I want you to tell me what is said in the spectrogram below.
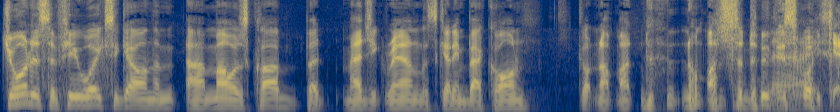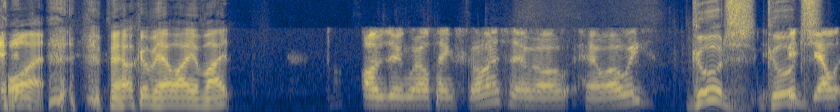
joined us a few weeks ago on the uh, Mowers Club, but Magic Round, let's get him back on. Got not much, not much to do Nah, this weekend. quiet. Malcolm, how are you, mate? I'm doing well, thanks, guys. How are, how are we? Good, good. Bit, jeal-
